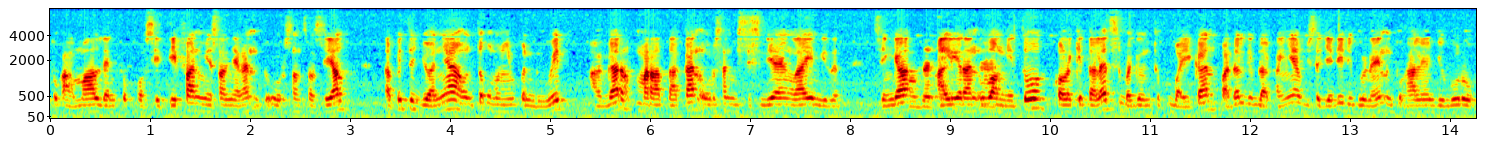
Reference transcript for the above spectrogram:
untuk amal dan kepositifan misalnya kan untuk urusan sosial, tapi tujuannya untuk menghimpun duit agar meratakan urusan bisnis dia yang lain gitu. Sehingga Oh, aliran uang itu kalau kita lihat sebagai untuk kebaikan padahal di belakangnya bisa jadi digunakan untuk hal yang lebih buruk.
